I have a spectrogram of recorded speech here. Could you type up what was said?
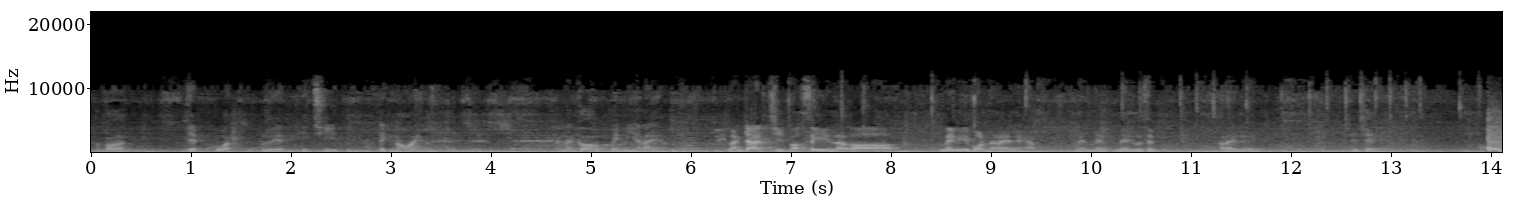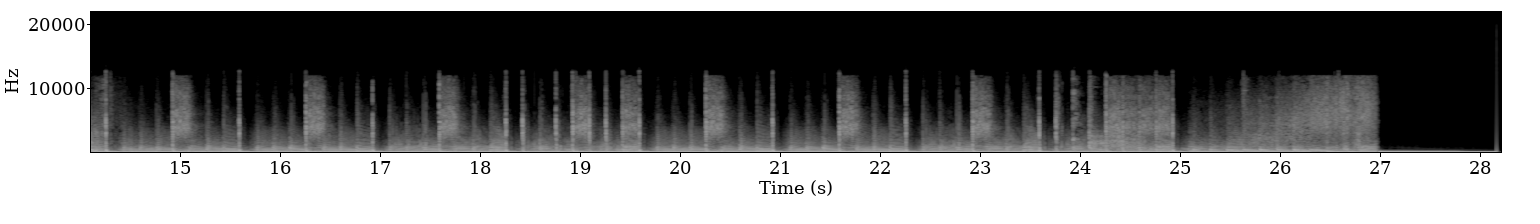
แล้วก็เจ็บปวดบริเวณที่ฉีดเล็กน้อยครับดังนั้นก็ไม่มีอะไรครับ หลังจากฉีดวัคซีนแล้วก็ไม่มีผลอะไรเลยครับ ไม่ไม่ไม่รู้สึกอะไรเลยเฉยๆ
